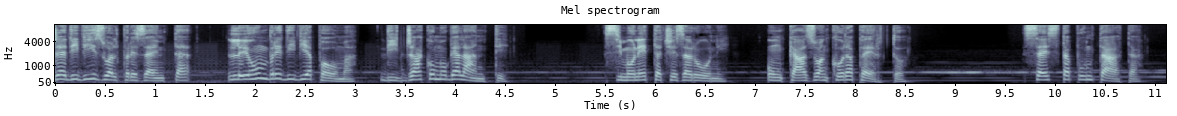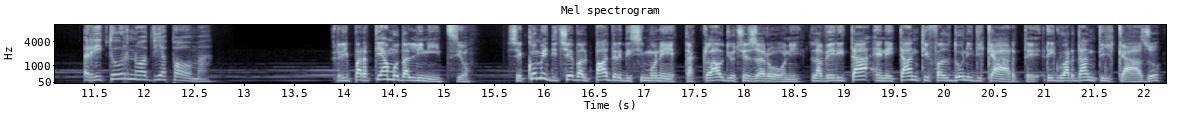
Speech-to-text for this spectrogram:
Jedi Visual presenta Le ombre di Via Poma di Giacomo Galanti. Simonetta Cesaroni, un caso ancora aperto. Sesta puntata. Ritorno a Via Poma. Ripartiamo dall'inizio. Se come diceva il padre di Simonetta, Claudio Cesaroni, la verità è nei tanti faldoni di carte riguardanti il caso,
